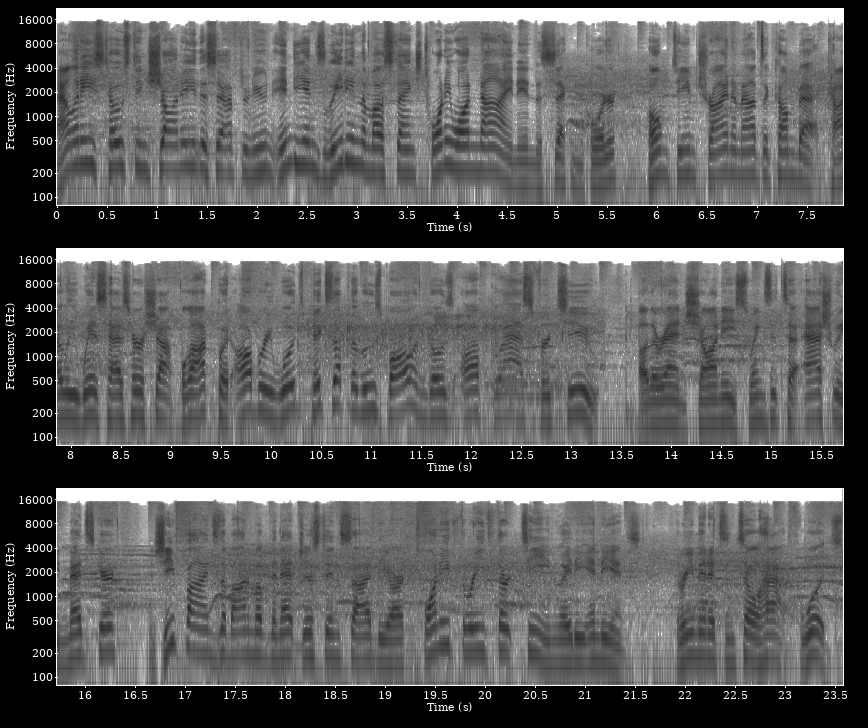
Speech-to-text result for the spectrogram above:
Allen East hosting Shawnee this afternoon. Indians leading the Mustangs 21 9 in the second quarter. Home team trying to mount a comeback. Kylie Wiss has her shot blocked, but Aubrey Woods picks up the loose ball and goes off glass for two. Other end, Shawnee swings it to Ashley Metzger, and she finds the bottom of the net just inside the arc. 23 13, Lady Indians. Three minutes until half. Woods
